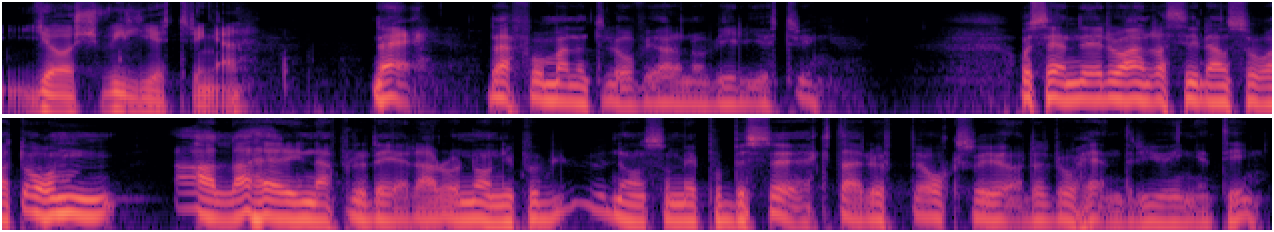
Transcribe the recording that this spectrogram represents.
görs viljeyttringar. Nej, där får man inte lov att göra någon viljeyttring. Och sen är det å andra sidan så att om alla här inne applåderar och någon, på, någon, som är på besök där uppe också gör det, då händer det ju ingenting.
